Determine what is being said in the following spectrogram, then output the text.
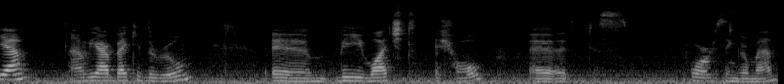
p.m. and we are back in the room. Um, we watched a show, uh, just four singer men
